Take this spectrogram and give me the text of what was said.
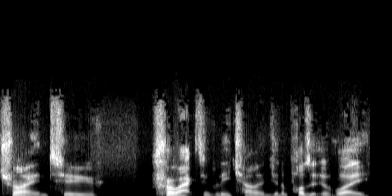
trying to proactively challenge in a positive way.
